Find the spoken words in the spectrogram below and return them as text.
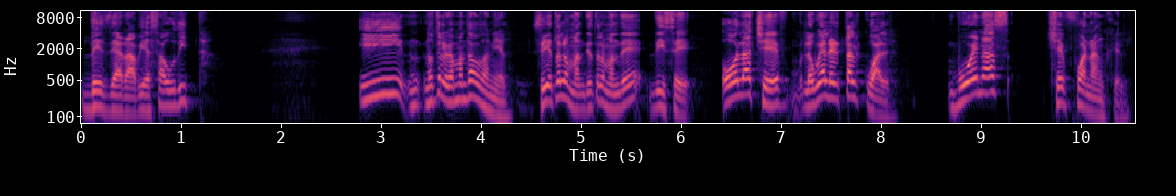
desde Arabia Saudita. Y no te lo había mandado, Daniel. Sí, ya te lo mandé, ya te lo mandé. Dice, hola chef, lo voy a leer tal cual. Buenas, chef Juan Ángel.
